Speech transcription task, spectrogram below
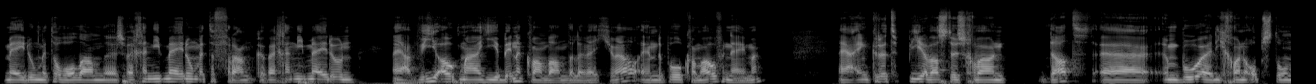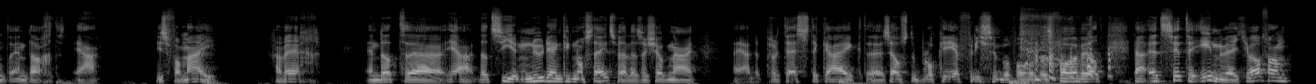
meedoen met de Hollanders, wij gaan niet meedoen met de Franken, wij gaan niet meedoen, nou ja, wie ook maar hier binnen kwam wandelen, weet je wel, en de boel kwam overnemen. Nou ja, en Krutte Pier was dus gewoon dat. eh, een boer die gewoon opstond en dacht, ja, dit is van mij. Ga weg. En dat, eh, ja, dat zie je nu denk ik nog steeds wel eens. Als je ook naar nou ja, de protesten kijkt. eh, zelfs de blokkeervriezen bijvoorbeeld als voorbeeld. Nou, het zit erin, weet je wel. Van,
